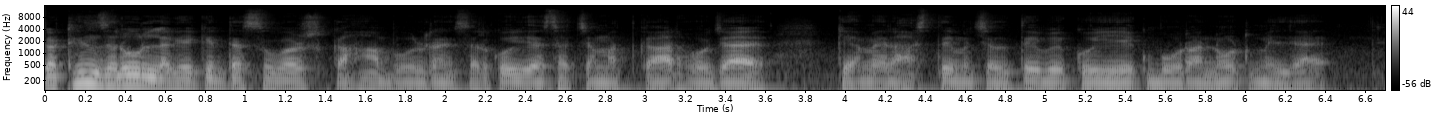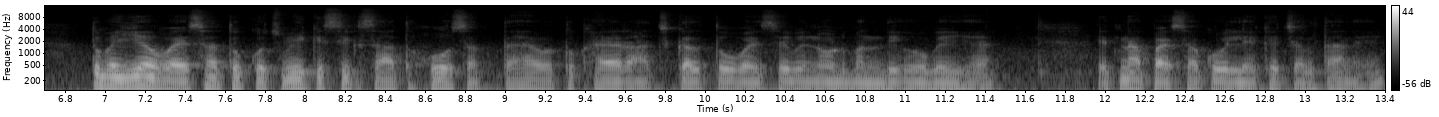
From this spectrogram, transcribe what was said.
कठिन ज़रूर लगे कि दस वर्ष कहाँ बोल रहे हैं। सर, कोई ऐसा चमत्कार हो जाए कि हमें रास्ते में चलते हुए कोई एक बोरा नोट मिल जाए। तो भैया, वैसा तो कुछ भी किसी के साथ हो सकता है। वो तो खैर आजकल तो वैसे भी नोटबंदी हो गई है। इतना पैसा कोई लेके चलता नहीं।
